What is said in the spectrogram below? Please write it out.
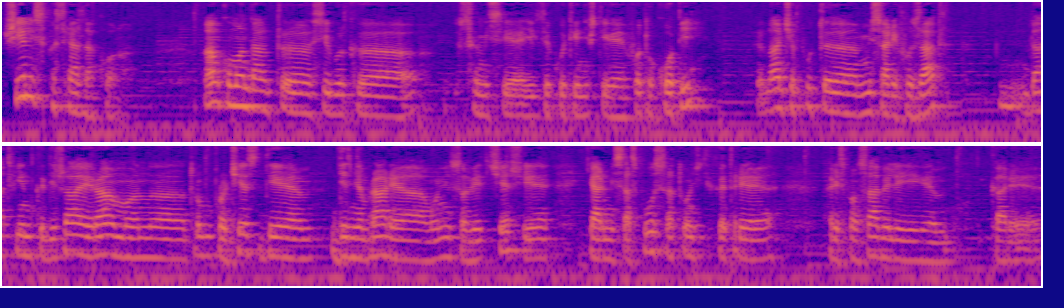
Și el se păstrează acolo. Am comandat, uh, sigur că să mi se execute niște fotocopii. La început uh, mi s-a refuzat, dat fiind că deja eram uh, într-un proces de dezmembrare a Uniunii Sovietice și chiar mi s-a spus atunci de către responsabilii care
